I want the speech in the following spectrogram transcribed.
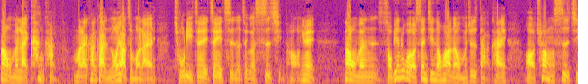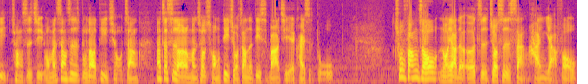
那我们来看看，我们来看看诺亚怎么来处理这这一次的这个事情哈。因为那我们手边如果有圣经的话呢，我们就是打开啊《创世纪》，《创世纪》，我们上次读到第九章，那这次呢，我们就从第九章的第十八节开始读。出方舟，挪亚的儿子就是闪、含、亚弗。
